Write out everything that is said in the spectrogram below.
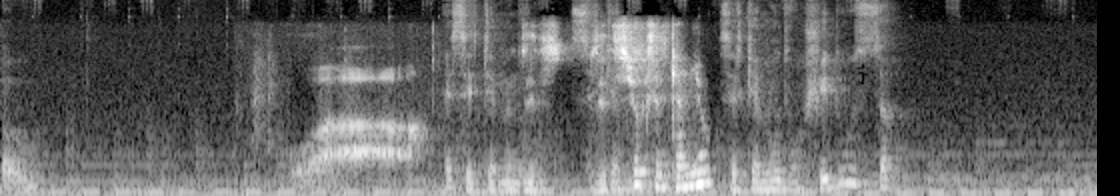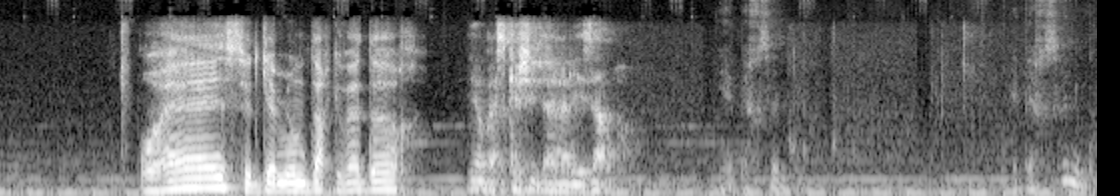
Oh. Waouh. Eh, c'est le camion Vous devant. êtes, c'est vous le êtes camion- sûr que c'est le camion? C'est le camion devant chez 12, ça. Ouais, c'est le camion de Dark Vador. Et on va se cacher derrière les arbres. Y a personne. Y a personne ou quoi?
